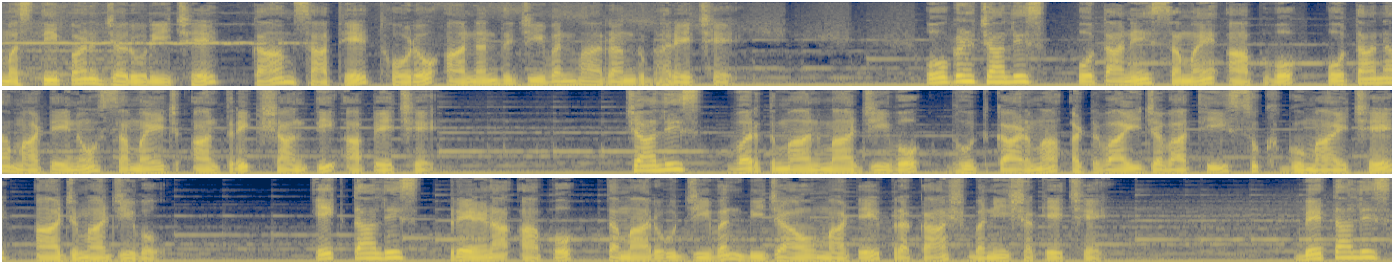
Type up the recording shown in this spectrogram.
મસ્તી પણ જરૂરી છે. કામ સાથે થોડો આનંદ જીવનમાં રંગ ભરે છે. ઓગણચાલીસ પોતાને સમય આપવો પોતાના માટેનો સમય જ આંતરિક શાંતિ આપે છે. ચાલીસ વર્તમાનમાં જીવો ભૂતકાળમાં અટવાઈ જવાથી સુખ ગુમાય છે, આજમાં જીવો. એકતાલીસ પ્રેરણા આપો, તમારું જીવન બીજાઓ માટે પ્રકાશ બની શકે છે. બેતાલીસ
